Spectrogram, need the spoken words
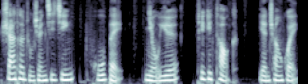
沙特主权基金、湖北、纽约、TikTok 演唱会。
